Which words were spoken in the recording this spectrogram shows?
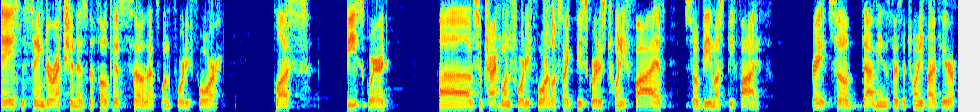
A is the same direction as the focus, so that's 144 plus B squared. Uh, subtract 144, it looks like B squared is 25, so B must be 5. Great, so that means there's a 25 here,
